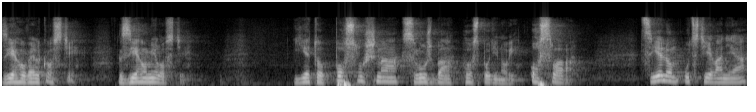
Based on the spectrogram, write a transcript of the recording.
z jeho veľkosti, z jeho milosti je to poslušná služba hospodinovi, oslava. Cieľom uctievania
